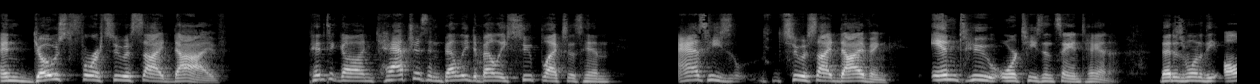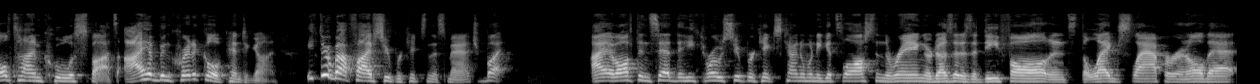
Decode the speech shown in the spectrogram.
and goes for a suicide dive. Pentagon catches and belly to belly suplexes him as he's suicide diving into Ortiz and Santana. That is one of the all time coolest spots. I have been critical of Pentagon. He threw about five super kicks in this match, but I have often said that he throws super kicks kind of when he gets lost in the ring or does it as a default and it's the leg slapper and all that.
